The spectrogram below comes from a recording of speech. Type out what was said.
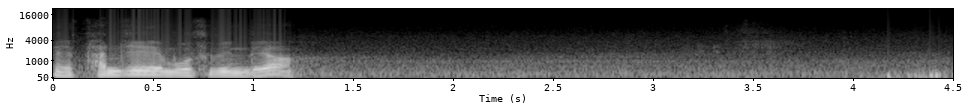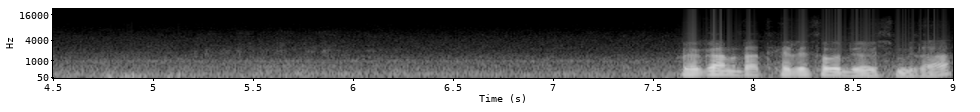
네, 단지의 모습인데요. 외관은 다 대리석으로 되어 있습니다.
